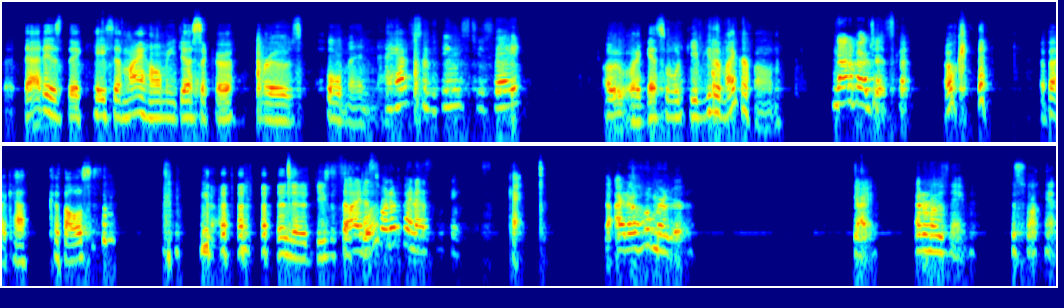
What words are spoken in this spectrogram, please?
But that is the case of my homie, Jessica Rose Holman. I have some things to say. Oh, I guess we'll give you the microphone. Not about Jessica. Okay. About Catholicism? No. no, Jesus. So I just want to point out some things. 'Kay. The Idaho murder guy. I don't know his name. Just fuck him.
